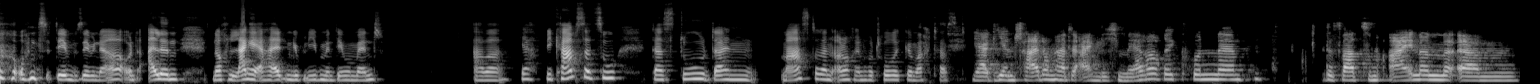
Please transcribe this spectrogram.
und dem Seminar und allen noch lange erhalten geblieben in dem Moment. Aber ja, wie kam es dazu, dass du deinen Master dann auch noch in Rhetorik gemacht hast? Ja, die Entscheidung hatte eigentlich mehrere Gründe. Das war zum einen ähm,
